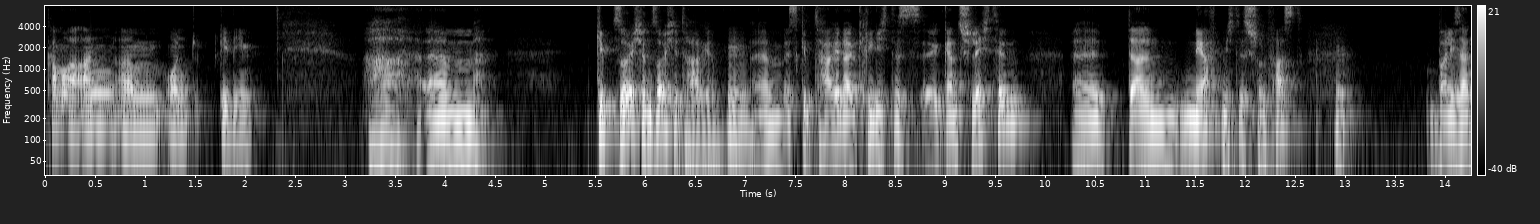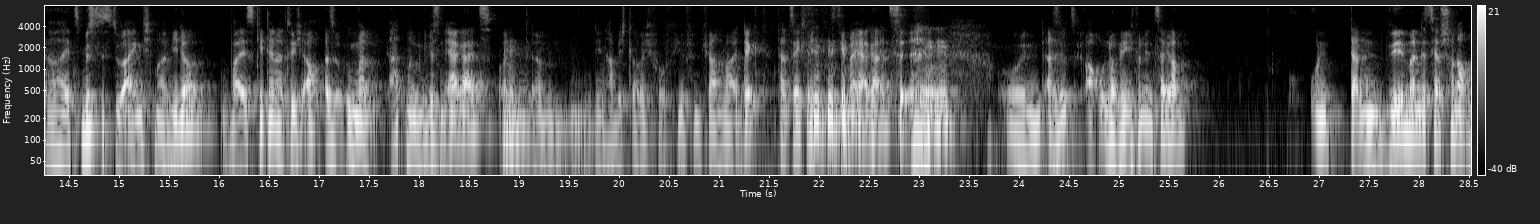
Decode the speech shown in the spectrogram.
Kamera an ähm, und gib ihm? Ah, ähm gibt solche und solche Tage. Hm. Ähm, es gibt Tage, da kriege ich das äh, ganz schlecht hin. Äh, da nervt mich das schon fast. Hm. Weil ich sage, ah, jetzt müsstest du eigentlich mal wieder, weil es geht ja natürlich auch, also irgendwann hat man einen gewissen Ehrgeiz und hm. ähm, den habe ich, glaube ich, vor vier, fünf Jahren mal entdeckt, tatsächlich, das Thema Ehrgeiz. Hm. und also auch unabhängig von Instagram. Und dann will man das ja schon auch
